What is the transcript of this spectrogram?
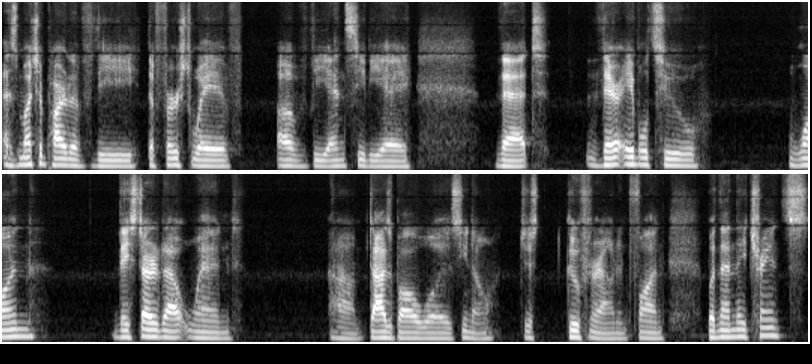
as much a part of the the first wave of the NCDA that they're able to one, they started out when um, dodgeball was, you know, just goofing around and fun, but then they trans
